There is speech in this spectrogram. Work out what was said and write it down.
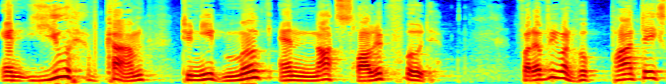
and you have come to need milk and not solid food. For everyone who partakes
